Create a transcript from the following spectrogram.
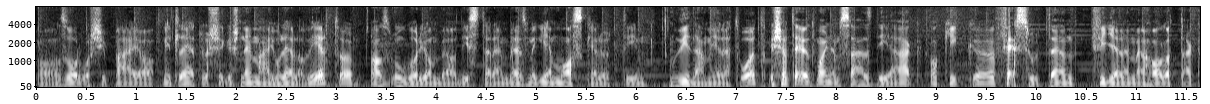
az orvosi pálya, mint lehetőség, és nem álljon el a vértől, az ugorjon be a diszterembe. Ez még ilyen maszk előtti vidám élet volt. És hát eljött majdnem száz diák, akik feszülten figyelemmel hallgatták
